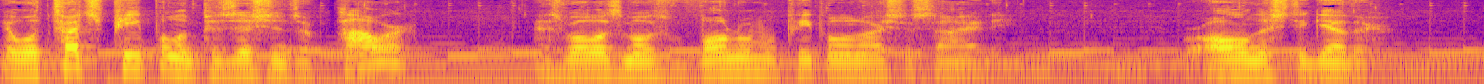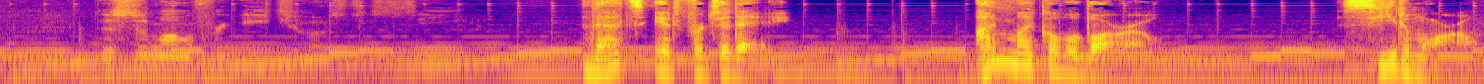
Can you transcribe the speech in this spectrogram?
It will touch people in positions of power as well as the most vulnerable people in our society. We're all in this together. This is a moment for each of us to see. That's it for today. I'm Michael Barbaro. See you tomorrow.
